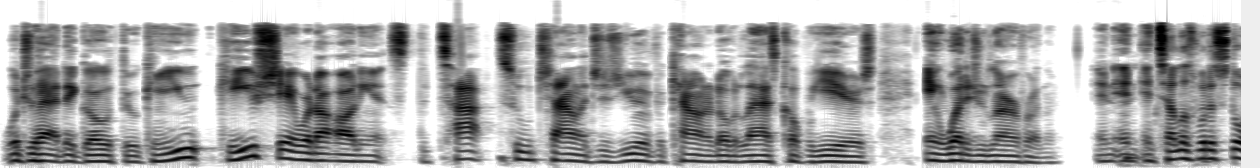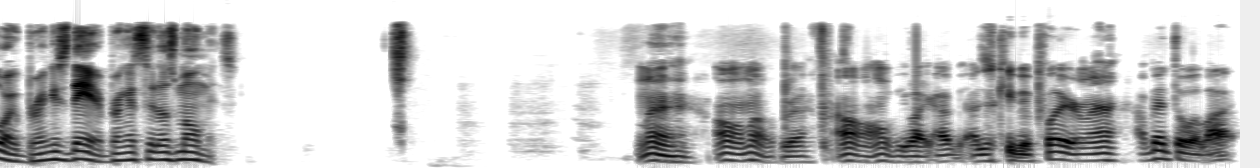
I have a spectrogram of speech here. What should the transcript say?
what you had to go through. Can you can you share with our audience the top two challenges you have encountered over the last couple years, and what did you learn from them? And and and tell us what a story. Bring us there. Bring us to those moments. Man, I don't know, bro. I don't, I don't be like I, I just keep it player, man. I've been through a lot.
